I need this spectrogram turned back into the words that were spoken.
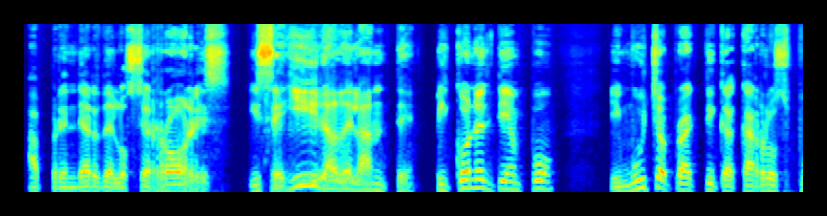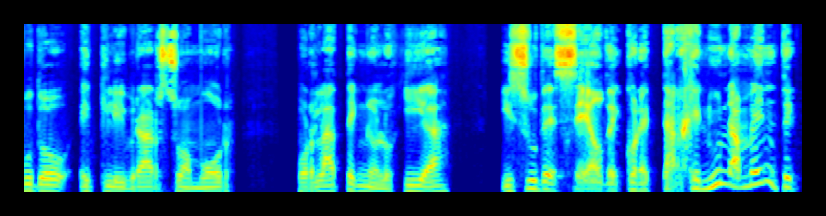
aprender de los errores y seguir adelante. Y con el tiempo y mucha práctica, Carlos pudo equilibrar su amor por la tecnología y su deseo de conectar genuinamente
